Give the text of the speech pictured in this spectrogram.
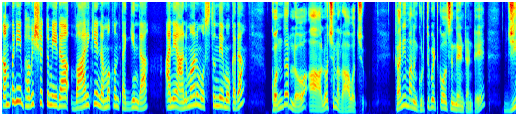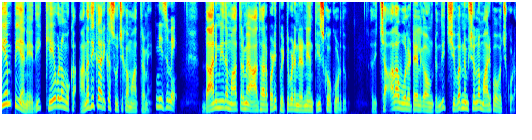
కంపెనీ భవిష్యత్తు మీద వారికే నమ్మకం తగ్గిందా? అనే అనుమానం వస్తుందేమో కదా? కొందర్లో ఆ ఆలోచన రావచ్చు. కానీ మనం గుర్తుపెట్టుకోవాల్సిందేంటంటే జీఎంపీ అనేది కేవలం ఒక అనధికారిక సూచిక మాత్రమే. నిజమే. దానిమీద మాత్రమే ఆధారపడి పెట్టుబడి నిర్ణయం తీసుకోకూడదు. అది చాలా వోలటైల్గా ఉంటుంది. చివరి నిమిషంలో మారిపోవచ్చు కూడా.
